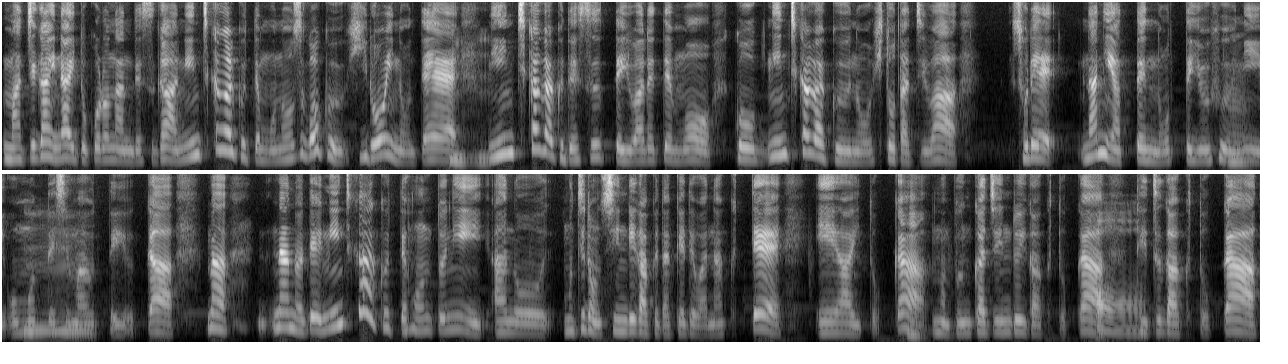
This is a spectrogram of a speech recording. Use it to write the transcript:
間違いないところなんですが認知科学ってものすごく広いので、うんうん。認知科学ですって言われてもこう認知科学の人たちはそれ何やってんの？っていうふうに思ってしまうっていうか、まあなので認知科学って本当にあのもちろん心理学だけではなくて AI とか、まあ、文化人類学とか哲学とか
